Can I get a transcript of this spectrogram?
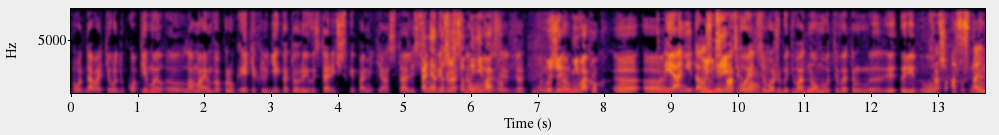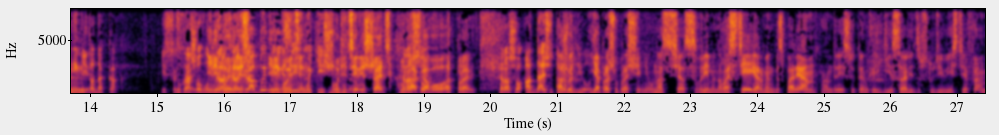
Вот давайте вот копья мы э, ломаем вокруг этих людей, которые в исторической памяти остались. Понятно же, что мы не вокруг, да? мы же ну, не вокруг э, э, И они должны покоиться, может быть, в одном вот в этом э, ряду. Хорошо, а с остальными ну, тогда как? И Ну хорошо, вот или гра- будем, гробы или перевезли будете, в мытищи. Будете да. решать, куда хорошо. кого отправить. Хорошо, а дальше-то Армен, что делать? Я прошу прощения, у нас сейчас время новостей. Армен Гаспарян, Андрей Светенко и Гия Саралидзе в студии Вести ФМ.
